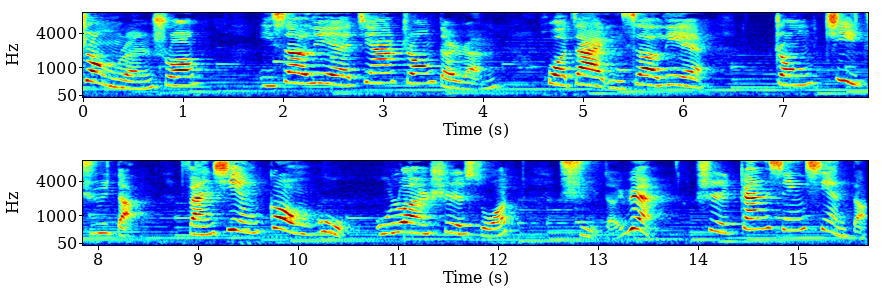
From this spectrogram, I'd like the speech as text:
众人说：以色列家中的人，或在以色列中寄居的，凡献供物，无论是所许的愿，是甘心献的，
